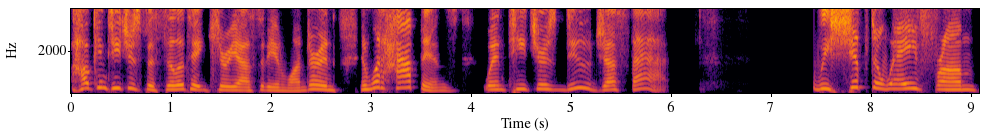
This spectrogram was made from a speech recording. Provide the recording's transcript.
How can teachers facilitate curiosity and wonder and and what happens when teachers do just that? We shift away from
